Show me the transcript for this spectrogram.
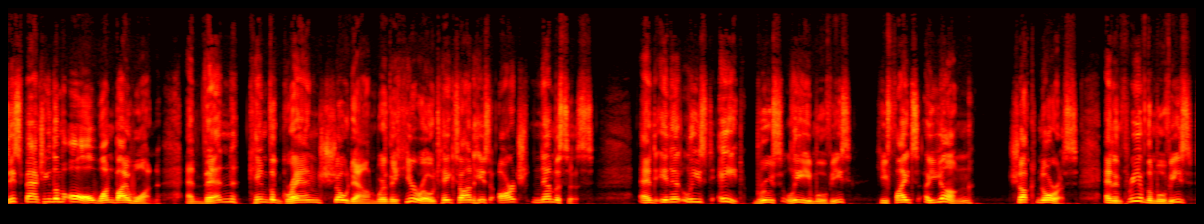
dispatching them all one by one. And then came the grand showdown where the hero takes on his arch nemesis. And in at least eight Bruce Lee movies, he fights a young Chuck Norris. And in three of the movies,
